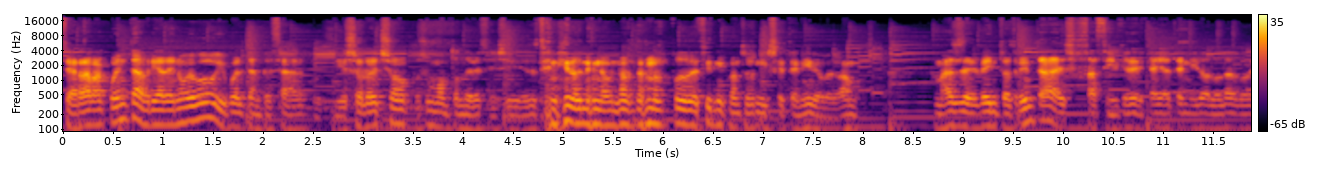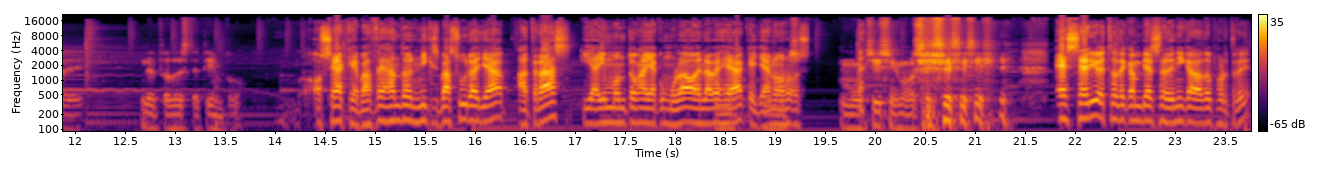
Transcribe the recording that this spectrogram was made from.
cerraba cuenta, abría de nuevo y vuelta a empezar. y eso lo he hecho pues, un montón de veces. Y he tenido, no, no, puedo decir ni cuántos nicks he tenido, pero vamos, más de 20 o 30 es fácil que, haya tenido a lo largo de, todo este tiempo. O sea que vas dejando nicks basura ya atrás y hay un montón ahí acumulado en la BGA que ya no... Muchísimo, sí, sí, sí, sí. ¿Es serio esto de cambiarse de nick cada 2x3?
